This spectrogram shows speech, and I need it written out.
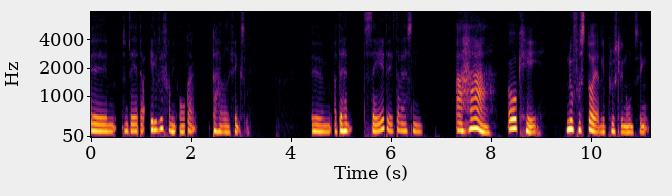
øh, som sagde, at der var 11 fra min årgang, der har været i fængsel. Øh, og da han sagde det, der var jeg sådan, aha, okay, nu forstår jeg lige pludselig nogle ting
